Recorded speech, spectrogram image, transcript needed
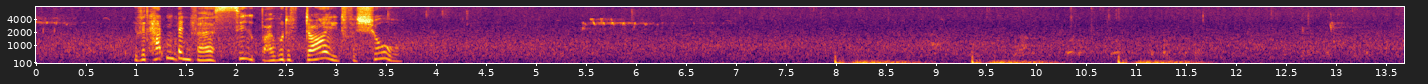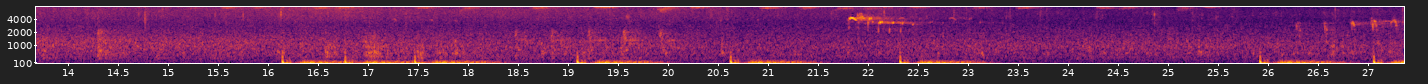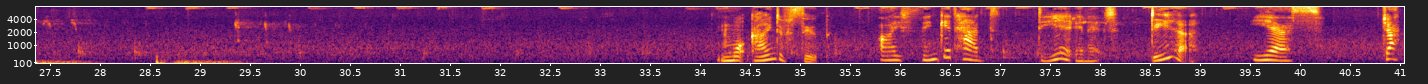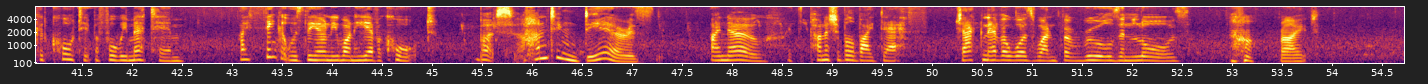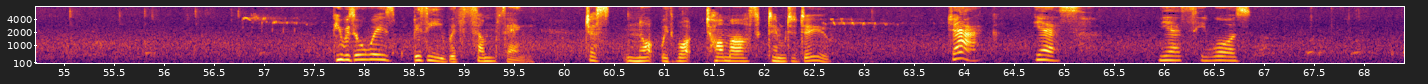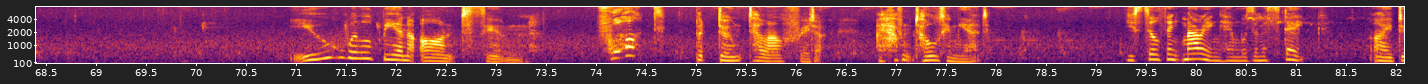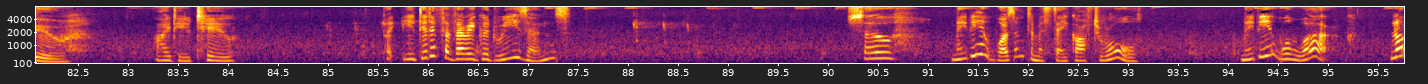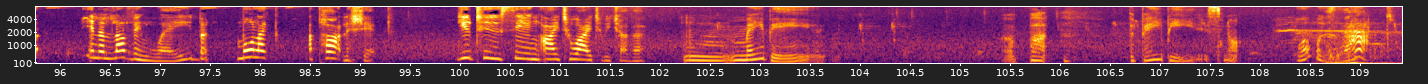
If it hadn't been for her soup, I would have died for sure. What kind of soup? I think it had deer in it. Deer? Yes. Jack had caught it before we met him. I think it was the only one he ever caught. But hunting deer is. I know. It's punishable by death. Jack never was one for rules and laws. right. He was always busy with something, just not with what Tom asked him to do. Jack? Yes. Yes, he was. You will be an aunt soon. What? But don't tell Alfred. I haven't told him yet. You still think marrying him was a mistake? I do. I do too. But you did it for very good reasons. So, maybe it wasn't a mistake after all. Maybe it will work. Not in a loving way, but more like a partnership. You two seeing eye to eye to each other. Mm, maybe. Uh, but the baby is not. What was that?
